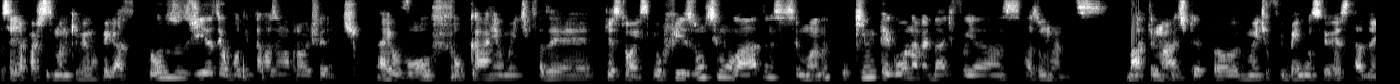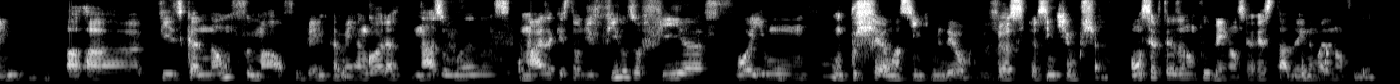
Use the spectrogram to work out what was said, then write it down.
Ou seja, a partir da semana que vem eu vou pegar todos os dias eu vou tentar fazer uma prova diferente. Aí eu vou focar realmente em fazer questões. Eu fiz um simulado nessa semana. O que me pegou, na verdade, foi as, as humanas. Matemática, provavelmente eu fui bem, não sei o resultado ainda. A, a, física não fui mal, fui bem também. Agora, nas humanas, mais a questão de filosofia foi um, um puxão, assim, que me deu. Eu, eu senti um puxão. Com certeza eu não fui bem, não sei o resultado ainda, mas eu não fui bem.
